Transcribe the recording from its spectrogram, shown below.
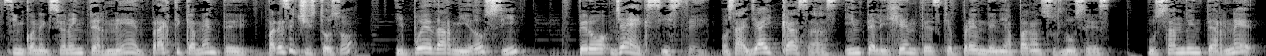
sin conexión a Internet, prácticamente. Parece chistoso y puede dar miedo, sí, pero ya existe. O sea, ya hay casas inteligentes que prenden y apagan sus luces usando Internet.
